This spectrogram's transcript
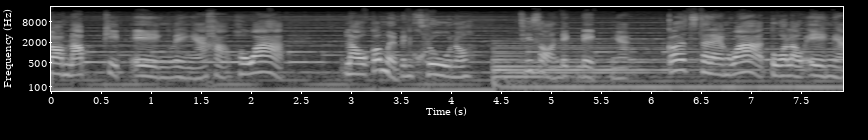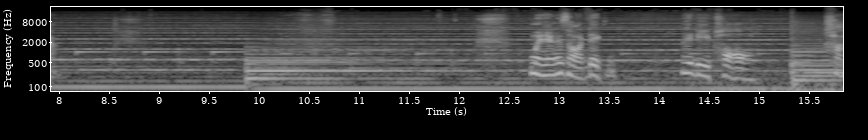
ยอมรับผิดเองอะไรอย่างเงี้ยค่ะ เพราะว่าเราก็เหมือนเป็นครูเนาะที่สอนเด็กๆเงี้ยก็แสดงว่าตัวเราเองเนี่ย เหมือนยังสอนเด็กไม่ดีพอค่ะ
